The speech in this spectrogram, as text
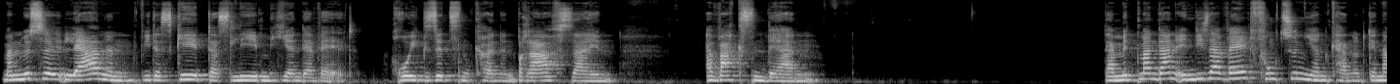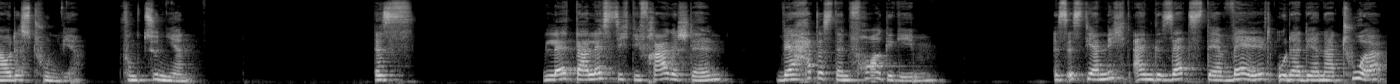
man müsse lernen, wie das geht, das Leben hier in der Welt. Ruhig sitzen können, brav sein, erwachsen werden. Damit man dann in dieser Welt funktionieren kann. Und genau das tun wir. Funktionieren. Das da lässt sich die Frage stellen, wer hat es denn vorgegeben? Es ist ja nicht ein Gesetz der Welt oder der Natur,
